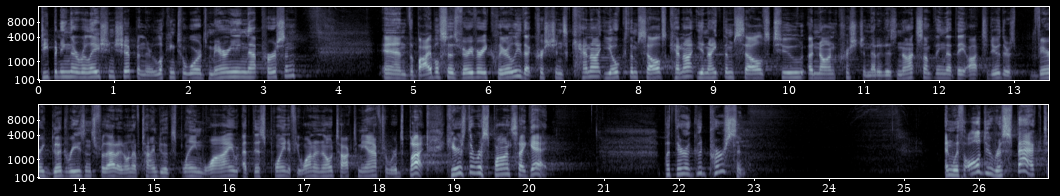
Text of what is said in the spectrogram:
deepening their relationship and they're looking towards marrying that person. And the Bible says very, very clearly that Christians cannot yoke themselves, cannot unite themselves to a non Christian, that it is not something that they ought to do. There's very good reasons for that. I don't have time to explain why at this point. If you want to know, talk to me afterwards. But here's the response I get But they're a good person. And with all due respect,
